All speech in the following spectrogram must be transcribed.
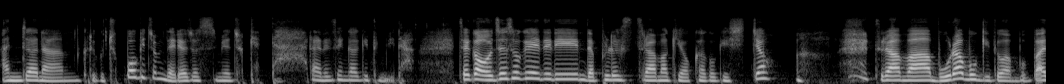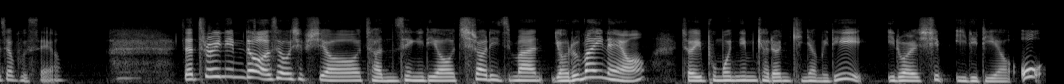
안전함 그리고 축복이 좀 내려졌으면 좋겠다라는 생각이 듭니다. 제가 어제 소개해드린 넷플릭스 드라마 기억하고 계시죠? 드라마 몰아보기도 한번 빠져보세요. 자, 트로이님도 어서 오십시오. 전 생일이요. 7월이지만 여름아이네요. 저희 부모님 결혼 기념일이 1월 11일이요. 오,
